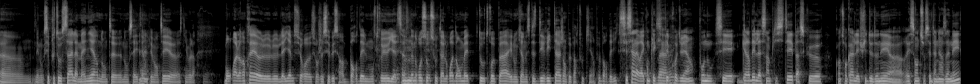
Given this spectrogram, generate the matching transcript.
Euh, et donc c'est plutôt ça la manière dont euh, dont ça a été Ouais. implémenté euh, à ce niveau-là. Bon, alors après, euh, le- l'IAM sur, euh, sur GCP, c'est un bordel monstrueux. Il y a certaines ressources où tu as le droit d'en mettre, d'autres pas. Et donc, il y a une espèce d'héritage un peu partout qui est un peu bordélique. C'est ça la vraie complexité Bah produit hein, pour nous. C'est garder de la simplicité parce que quand on regarde les fuites de données euh, récentes sur ces dernières années,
